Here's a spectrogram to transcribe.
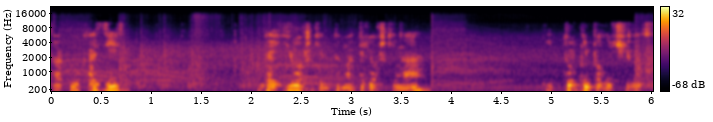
Так, ну-ка здесь. Да ёшкин ты матрешкин, а? И тут не получилось.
